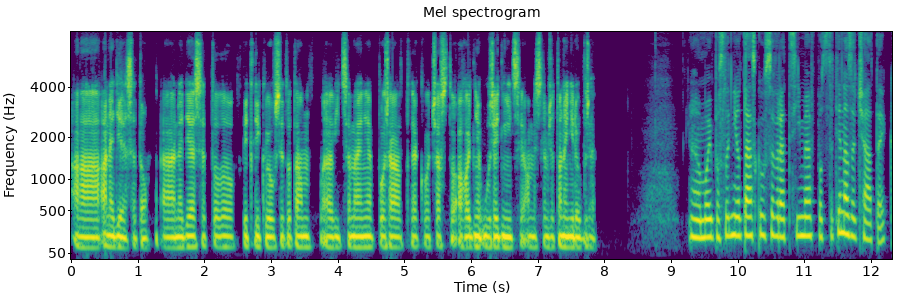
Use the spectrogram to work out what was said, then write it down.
a, a neděje se to. A neděje se to, vytlíkují si to tam eh, víceméně pořád jako často a hodně úředníci a myslím, že to není dobře. Eh, mojí poslední otázkou se vracíme v podstatě na začátek.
